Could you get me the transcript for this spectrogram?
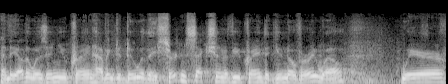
and the other was in Ukraine, having to do with a certain section of Ukraine that you know very well, where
